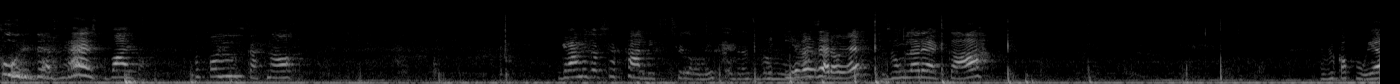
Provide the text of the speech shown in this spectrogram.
Kurde, weź, bajka. Po poluskach, no. Gramy do trzech karnych strzelonych. Od razu mówię. 1-0, nie? Wykopuję.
